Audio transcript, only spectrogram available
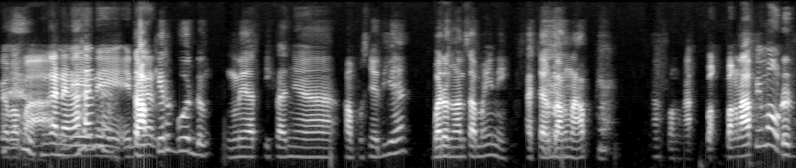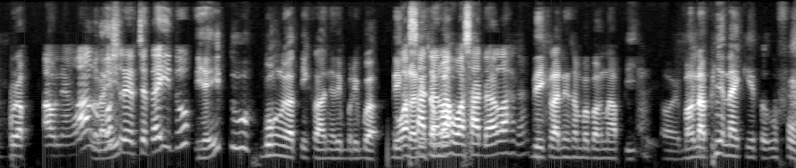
Gak apa-apa. Bukan yang ini, ini, ini kan, Terakhir gue ngeliat iklannya kampusnya dia barengan sama ini acara Bang Napi. Ah, bang, bang, bang Napi mah udah beberapa tahun yang lalu bos itu. dari RCTI itu. Ya itu, gue ngeliat iklannya di beriba. Wasadalah, sama wasadalah kan. diiklanin sama Bang Napi. Oh, Bang Napinya naik itu UFO.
